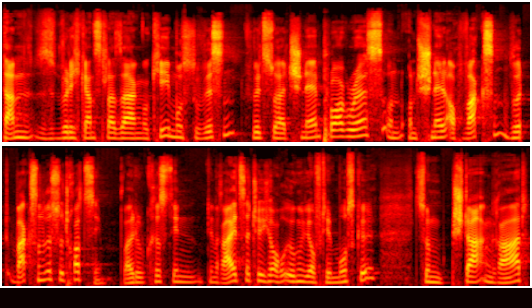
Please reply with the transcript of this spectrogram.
Dann würde ich ganz klar sagen, okay, musst du wissen, willst du halt schnell Progress und, und schnell auch wachsen, wird, wachsen wirst du trotzdem, weil du kriegst den, den Reiz natürlich auch irgendwie auf den Muskel zu einem starken Grad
